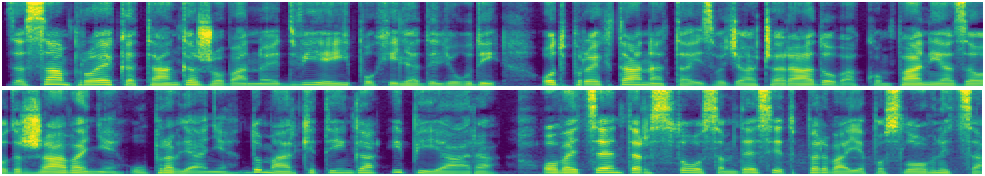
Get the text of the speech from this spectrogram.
Za sam projekat angažovano je 2500 ljudi, od projektanata, izvođača radova, kompanija za održavanje, upravljanje, do marketinga i PR-a. Ovaj centar 181. je poslovnica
